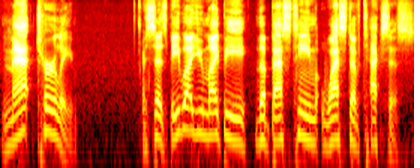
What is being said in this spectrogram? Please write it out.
Matt Turley says BYU might be the best team west of Texas.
